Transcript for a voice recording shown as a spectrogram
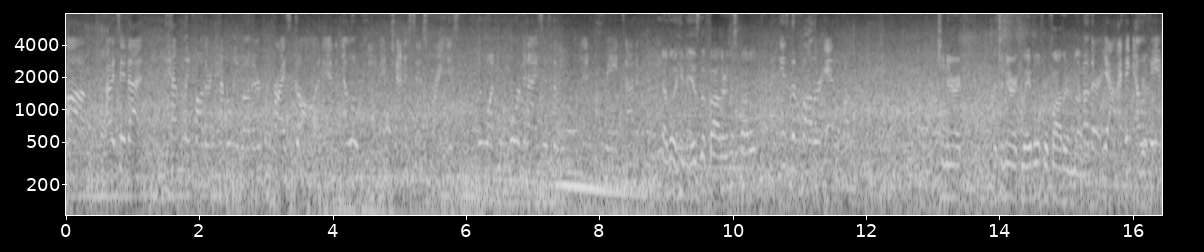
um, I would say that Heavenly Father and Heavenly Mother comprise God, and Elohim in Genesis, right, is the one who organizes the world and creates Adam and Eve. Elohim is the father in this model. Is the Father and the Mother. Generic, a generic label for father and mother. Mother, yeah. I think Elohim,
